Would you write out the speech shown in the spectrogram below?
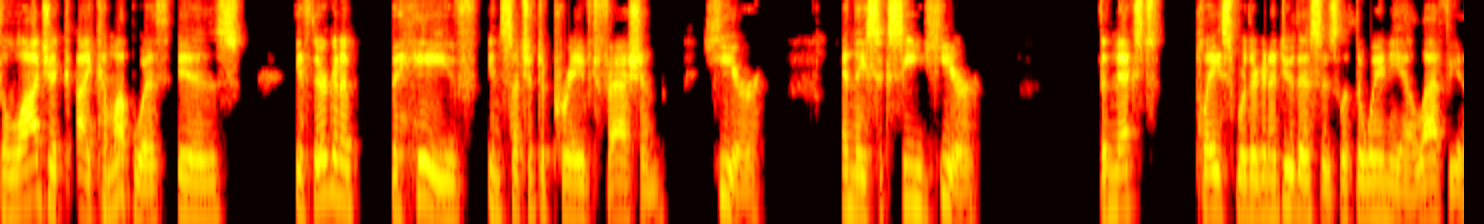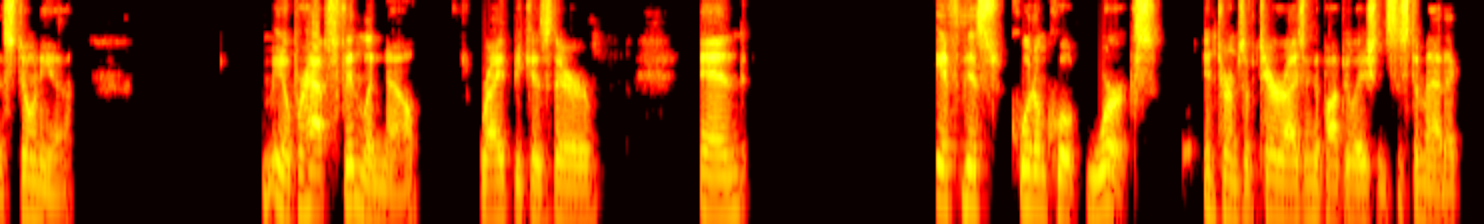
the logic I come up with is if they're going to behave in such a depraved fashion here and they succeed here, the next place where they're going to do this is Lithuania, Latvia, Estonia, you know, perhaps Finland now, right? Because they're, and if this quote unquote works in terms of terrorizing the population, systematic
